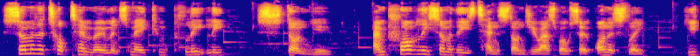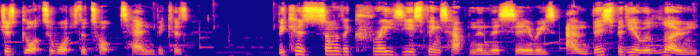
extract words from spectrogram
some of the top 10 moments may completely stun you. And probably some of these 10 stunned you as well. So honestly, you just got to watch the top 10 because because some of the craziest things happen in this series and this video alone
